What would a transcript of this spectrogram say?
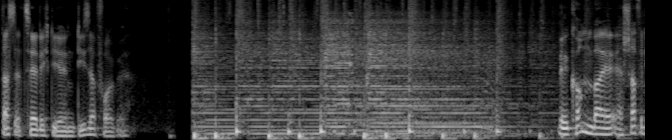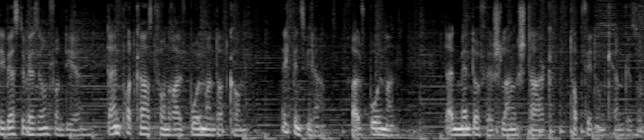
das erzähle ich dir in dieser Folge. Willkommen bei Erschaffe die beste Version von dir, dein Podcast von ralfbohlmann.com. Ich bin's wieder, Ralf Bohlmann, dein Mentor für schlank, stark, topfit und kerngesund.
